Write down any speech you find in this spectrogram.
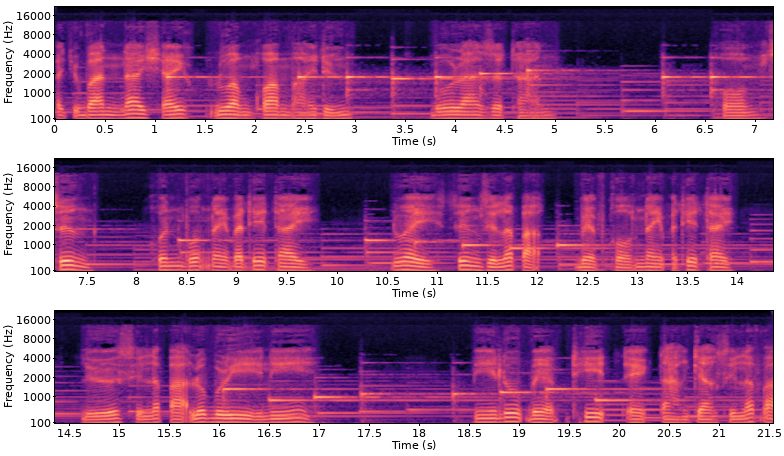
ปัจจุบันได้ใช้รวมความหมายถึง โบราณสถาน ของซึ่งค้นพบในประเทศไทย ด้วยซึ่งศิลปะแบบขอมในประเทศไทย หรือศิลปะลบบุรีนี้ มีรูปแบบที่แตกต่างจากศิลปะ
